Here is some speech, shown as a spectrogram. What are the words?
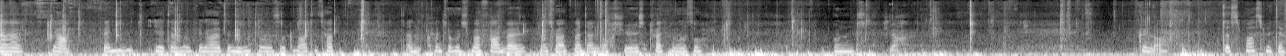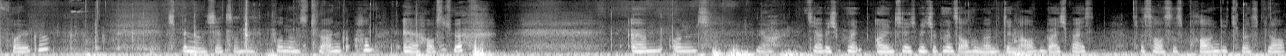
äh, ja, wenn ihr dann irgendwie eine halbe Minute oder so gewartet habt, dann könnt ihr ruhig mal fahren, weil manchmal hat man dann doch Schwierigkeiten oder so. Und ja. Genau. Das war's mit der Folge. Ich bin nämlich jetzt an der Wohnungstür angekommen, äh, Haustür. Ähm, und ja, die habe ich orientiere ich mich übrigens auch immer mit den Augen, weil ich weiß, das Haus ist braun, die Tür ist blau.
